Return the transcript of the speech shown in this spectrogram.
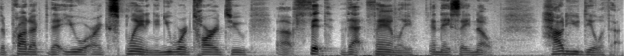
the product that you are explaining, and you worked hard to uh, fit that family, and they say no. How do you deal with that?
